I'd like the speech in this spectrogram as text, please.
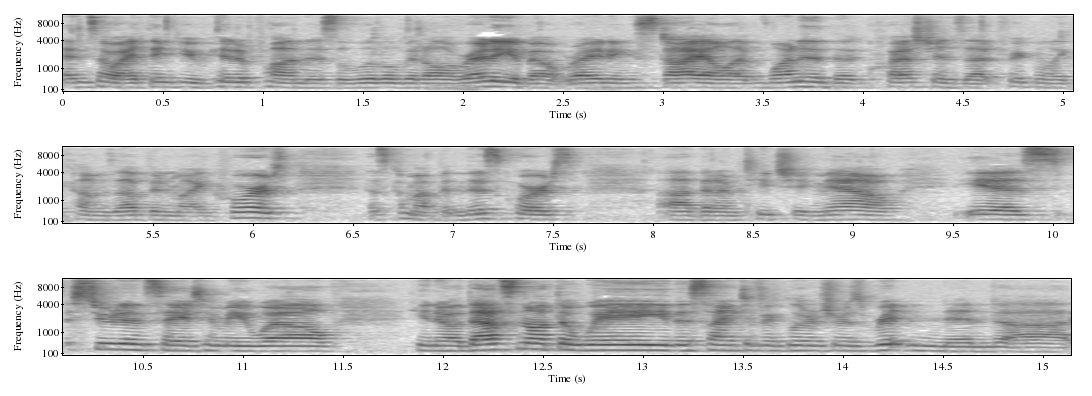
And so I think you've hit upon this a little bit already about writing style. And one of the questions that frequently comes up in my course, has come up in this course uh, that I'm teaching now, is students say to me, well, you know, that's not the way the scientific literature is written, and uh,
